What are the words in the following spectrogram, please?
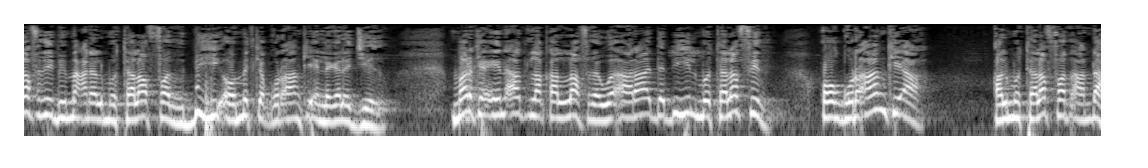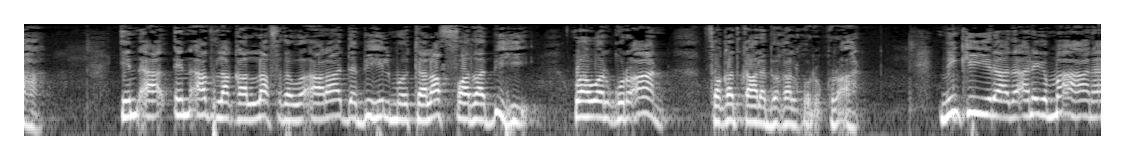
lafdii bimacna mutalafad bihi oo midka qur'aanka in lagala jeedo. Marka in adlaqa lafda wa araada bihi lmutalafid oo qur'aankii ah almutalafad aan dhaha in adlaqa lafda wa araada bihi lmutalafada bihi wa huwa alqur'aan faqad qaala bkhalqi qur'aan ninkii yidhaahda aniga ma ahana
